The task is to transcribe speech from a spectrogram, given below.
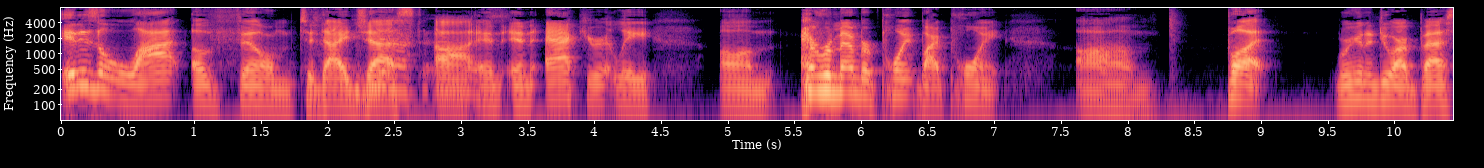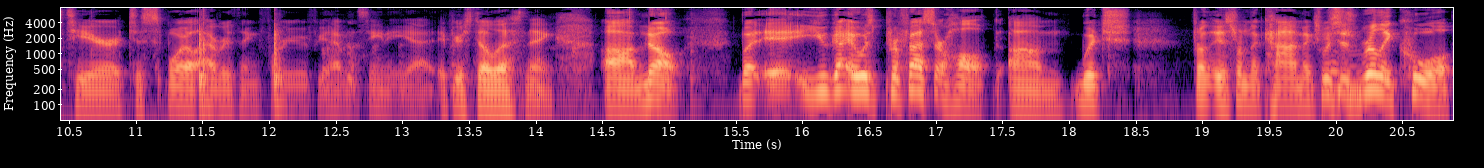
It is a lot of film to digest Yeah, uh, and and accurately um, remember point by point. Um, but we're gonna do our best here to spoil everything for you if you haven't seen it yet. If you're still listening, um, no, but it, you got it was Professor Hulk, um, which from is from the comics, which is really cool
